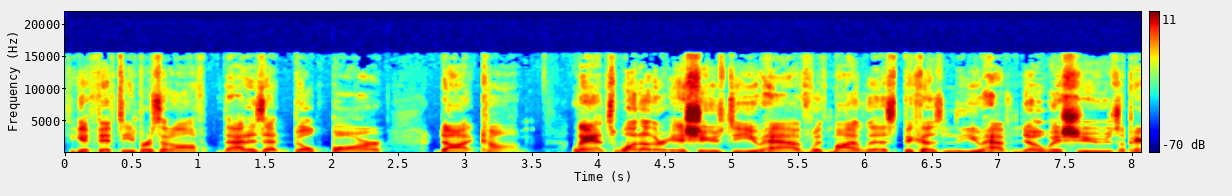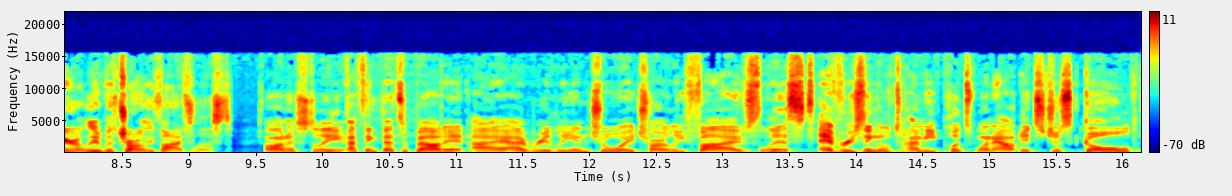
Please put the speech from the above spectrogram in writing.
to get 15% off. That is at builtbar.com. Lance, what other issues do you have with my list? Because you have no issues apparently with Charlie Five's list. Honestly. I think that's about it. I, I really enjoy Charlie Five's list. Every single time he puts one out, it's just gold.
